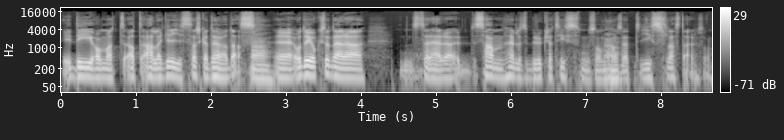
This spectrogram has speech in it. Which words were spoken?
idé om att, att alla grisar ska dödas. Ja. Eh, och det är också den där, eh, så här, eh, samhällets byråkratism som Ja. på något sätt gisslas där. Så.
